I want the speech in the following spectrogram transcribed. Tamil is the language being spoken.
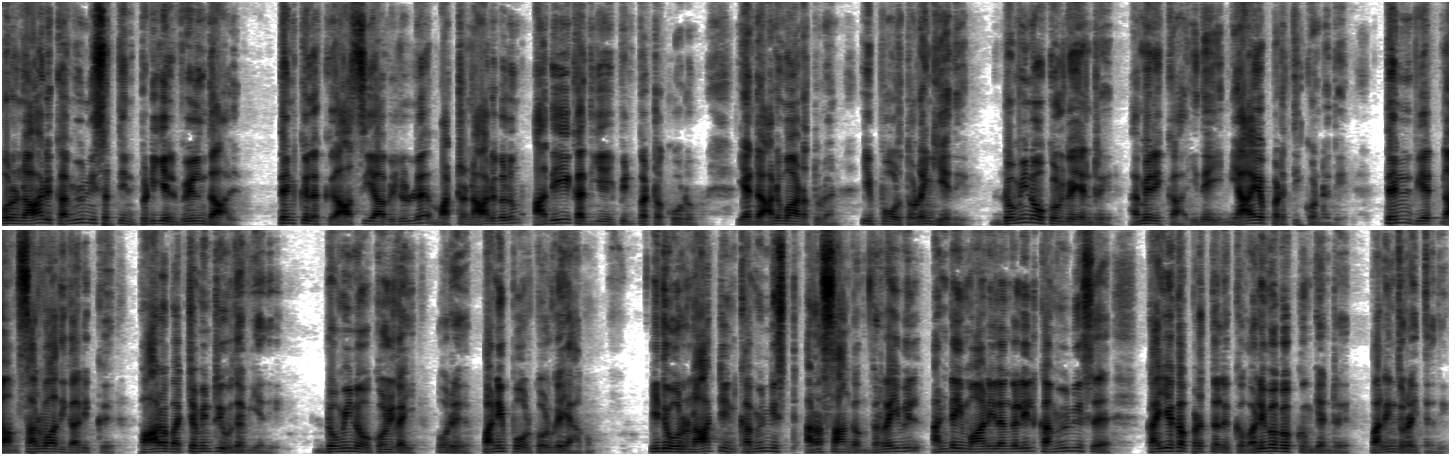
ஒரு நாடு கம்யூனிசத்தின் பிடியில் வீழ்ந்தால் தென்கிழக்கு ஆசியாவிலுள்ள மற்ற நாடுகளும் அதே கதியை பின்பற்றக்கூடும் என்ற அனுமானத்துடன் இப்போர் தொடங்கியது. டொமினோ கொள்கை என்று அமெரிக்கா இதை நியாயப்படுத்தி கொண்டது. தென் வியட்நாம் சர்வாதிகாரிக்கு பாரபட்சமின்றி உதவியது. டொமினோ கொள்கை ஒரு பனிப்போர் கொள்கையாகும். இது ஒரு நாட்டின் கம்யூனிஸ்ட் அரசாங்கம் விரைவில் அண்டை மாநிலங்களில் கம்யூனிச கையகப்படுத்தலுக்கு வழிவகுக்கும் என்று பரிந்துரைத்தது.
